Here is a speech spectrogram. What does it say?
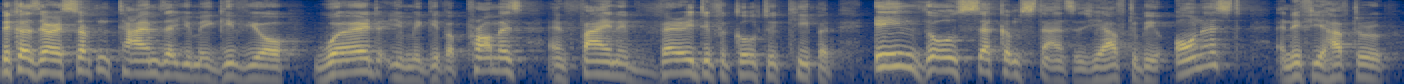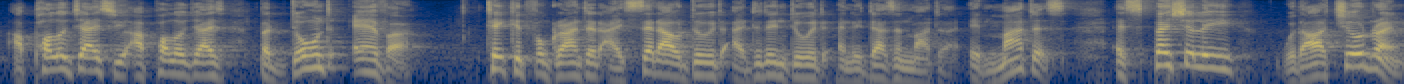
because there are certain times that you may give your word, you may give a promise, and find it very difficult to keep it. In those circumstances, you have to be honest, and if you have to apologize, you apologize, but don't ever take it for granted. I said I'll do it, I didn't do it, and it doesn't matter. It matters, especially with our children.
